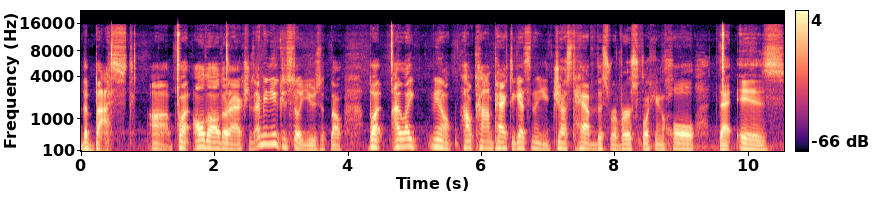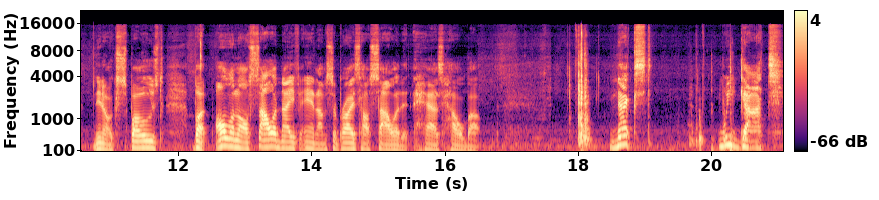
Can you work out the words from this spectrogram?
the best. Uh, but all the other actions, I mean, you can still use it though. But I like, you know, how compact it gets, and then you just have this reverse flicking hole that is, you know, exposed. But all in all, solid knife, and I'm surprised how solid it has held up. Next, we got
